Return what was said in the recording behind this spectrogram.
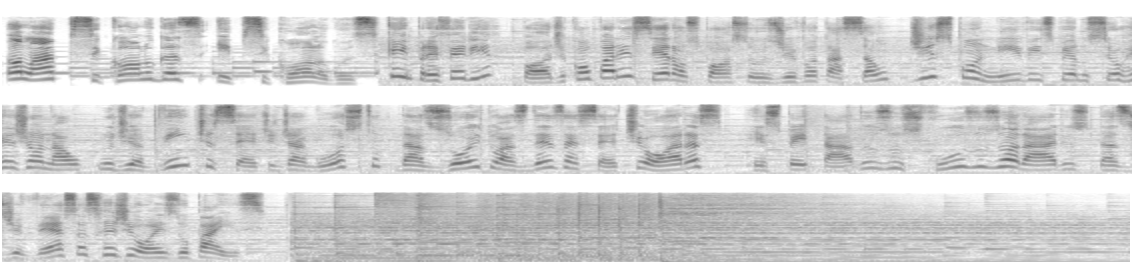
Olá, psicólogas e psicólogos. Quem preferir pode comparecer aos postos de votação disponíveis pelo seu regional no dia 27 de agosto, das 8 às 17 horas, respeitados os fusos horários das diversas regiões do país.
